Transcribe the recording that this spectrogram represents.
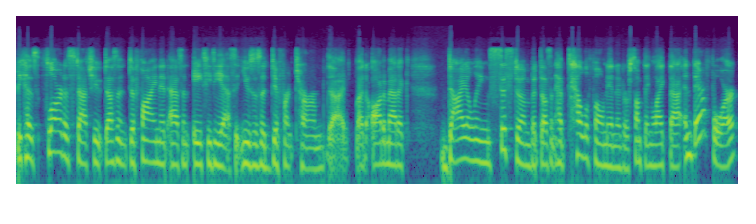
because Florida's statute doesn't define it as an ATDS. It uses a different term, uh, an automatic dialing system, but doesn't have telephone in it or something like that. And therefore,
